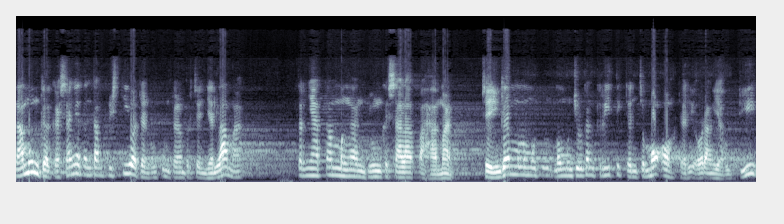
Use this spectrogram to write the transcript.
namun gagasannya tentang peristiwa dan hukum dalam perjanjian lama ternyata mengandung kesalahpahaman sehingga memu- memunculkan kritik dan cemooh dari orang Yahudi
